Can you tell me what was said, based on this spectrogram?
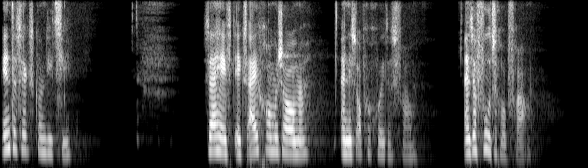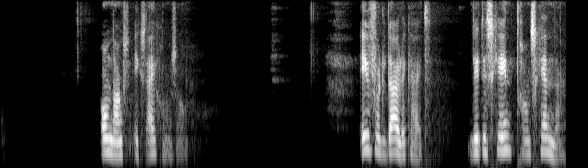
intersexconditie. Zij heeft XY-chromosomen en is opgegroeid als vrouw. En ze voelt zich ook vrouw. Ondanks XY-chromosomen. Even voor de duidelijkheid. Dit is geen transgender.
